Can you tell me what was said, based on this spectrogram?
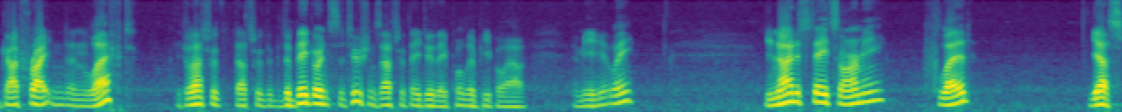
got frightened and left because that's what that's what the, the big institutions that's what they do they pull their people out immediately. United States Army fled. Yes,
